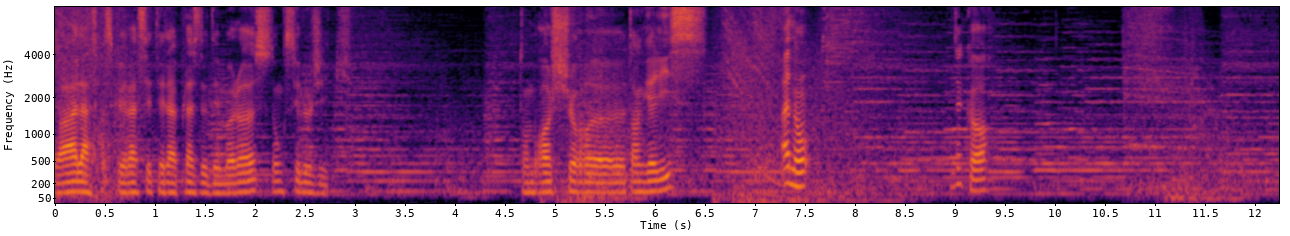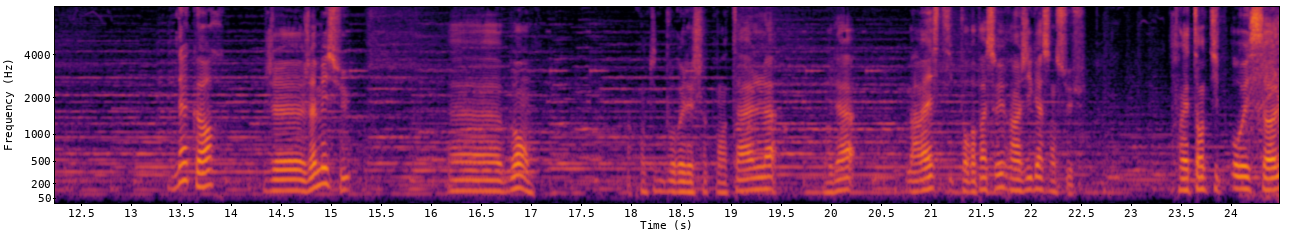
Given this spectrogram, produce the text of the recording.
Voilà, parce que là c'était la place de Demolos, donc c'est logique. Tombe roche sur euh, Tangalis. Ah non D'accord. D'accord. J'ai jamais su. Euh, bon. On va continuer de bourrer les chocs mentales. Et là, Marest, il pourra pas survivre à un giga sans su. En étant type eau et sol.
